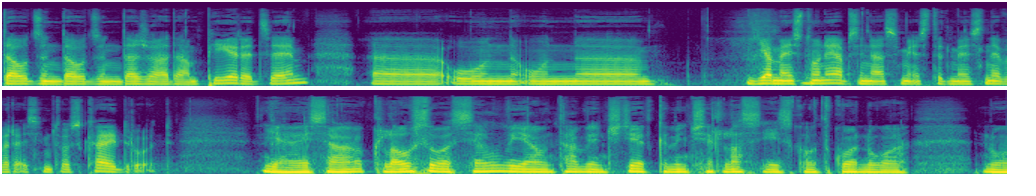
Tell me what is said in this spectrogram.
daudz un daudz un dažādām pieredzēm, uh, un, un uh, ja mēs to neapzināsimies, tad mēs nevarēsim to skaidrot. Jā, es klausos Selvijā, un tā viņš šķiet, ka viņš ir lasījis kaut ko no, no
